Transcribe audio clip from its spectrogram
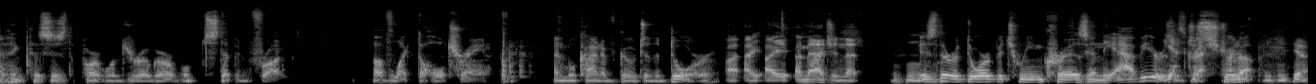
I think this is the part where Drogar will step in front of like the whole train, and we'll kind of go to the door. I, I, I imagine that. Is there a door between Krezk and the Abbey, or is Yes, it just correct. straight Uh-huh. up? Mhm, Yeah.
